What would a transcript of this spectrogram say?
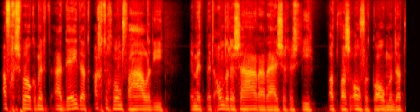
afgesproken met het AD dat achtergrondverhalen die. En met, met andere Sahara-reizigers die wat was overkomen. Dat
